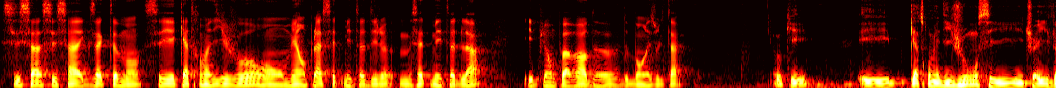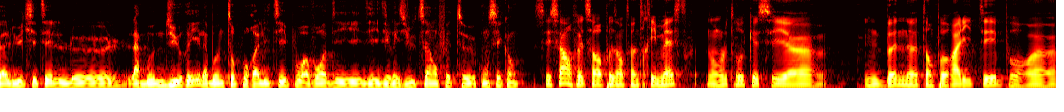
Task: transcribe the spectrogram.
C'est ça, c'est ça, exactement. C'est 90 jours où on met en place cette méthode, cette méthode-là et puis on peut avoir de, bons résultats. Ok. Et 90 jours, tu as évalué que c'était la bonne durée, la bonne temporalité pour avoir des, des, résultats en fait euh, conséquents. C'est ça, en fait, ça représente un trimestre. Donc je trouve que c'est euh, une bonne temporalité pour euh,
